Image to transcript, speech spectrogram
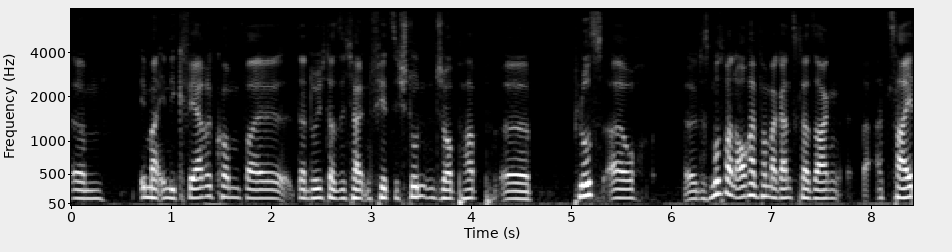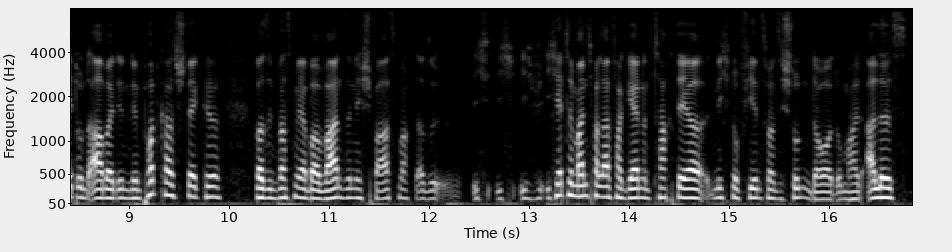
ähm, immer in die Quere kommt, weil dadurch, dass ich halt einen 40-Stunden-Job habe, äh, plus auch das muss man auch einfach mal ganz klar sagen, äh, Zeit und Arbeit in den Podcast stecke, was, was mir aber wahnsinnig Spaß macht. Also ich, ich, ich, ich hätte manchmal einfach gerne einen Tag, der nicht nur 24 Stunden dauert, um halt alles,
